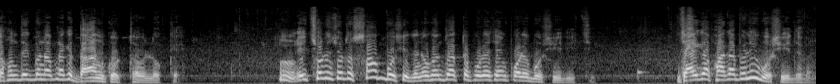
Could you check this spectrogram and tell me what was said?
তখন দেখবেন আপনাকে দান করতে হবে লোককে। হুম, এই ছোটো ছোটো সব বসিয়ে দেন, ওখানে তো একটা পড়েছে আমি পরে বসিয়ে দিচ্ছি। জায়গা ফাঁকা পেলেই বসিয়ে দেবেন।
